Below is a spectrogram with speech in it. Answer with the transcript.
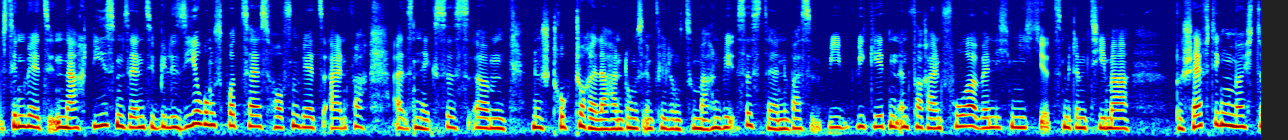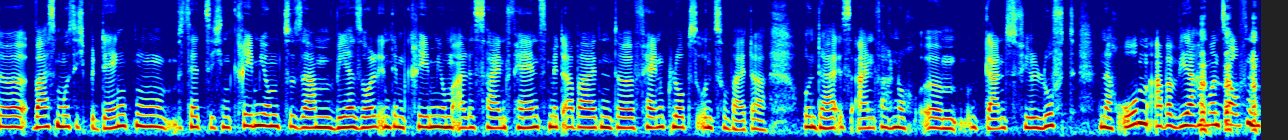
sind wir jetzt nach diesem Sensibilisierungsprozess, hoffen wir, wir jetzt einfach als nächstes ähm, eine strukturelle Handlungsempfehlung zu machen. Wie ist es denn? Was, wie, wie geht denn ein Verein vor, wenn ich mich jetzt mit dem Thema beschäftigen möchte. Was muss ich bedenken? Setze ich ein Gremium zusammen? Wer soll in dem Gremium alles sein? Fans, Mitarbeitende, Fanclubs und so weiter. Und da ist einfach noch ähm, ganz viel Luft nach oben. Aber wir haben uns auf den,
